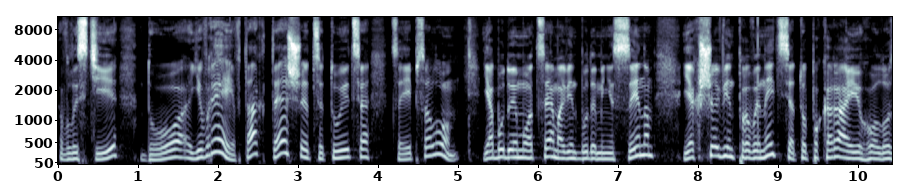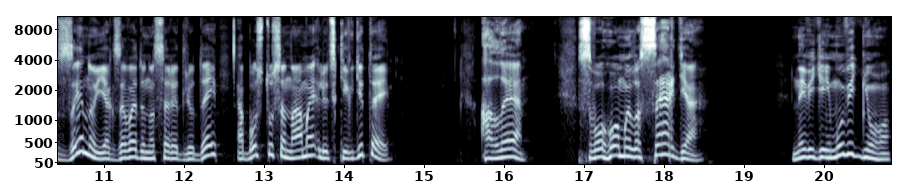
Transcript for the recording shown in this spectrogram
в листі до євреїв. Так, теж цитується цей псалом. Я буду йому отцем, а він буде мені сином. Якщо він провиниться, то покараю його лозиною, як заведено серед людей, або стусанами людських дітей. Але свого милосердя не відійму від нього,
